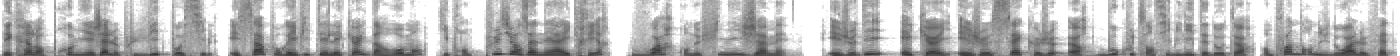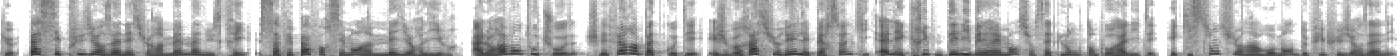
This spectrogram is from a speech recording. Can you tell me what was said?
d'écrire leur premier jet le plus vite possible. Et ça pour éviter l'écueil d'un roman qui prend plusieurs années à écrire, voire qu'on ne finit jamais. Et je dis écueil et je sais que je heurte beaucoup de sensibilité d'auteur en pointant du doigt le fait que passer plusieurs années sur un même manuscrit, ça fait pas forcément un meilleur livre. Alors avant toute chose, je vais faire un pas de côté et je veux rassurer les personnes qui, elles, écrivent délibérément sur cette longue temporalité et qui sont sur un roman depuis plusieurs années.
